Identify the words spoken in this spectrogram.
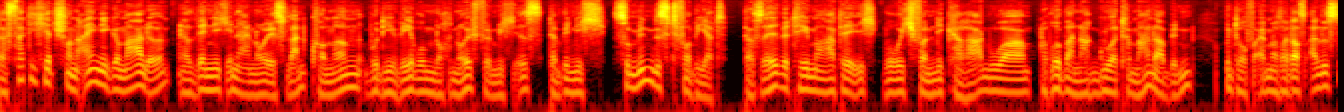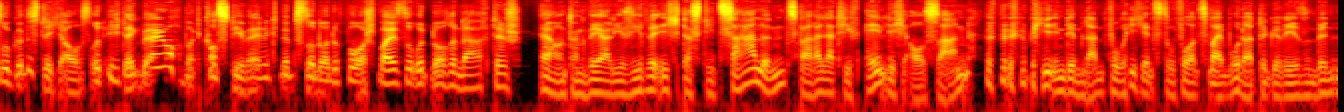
Das hatte ich jetzt schon einige Male. Also wenn ich in ein neues Land komme, wo die Währung noch neu für mich ist, dann bin ich zumindest verwirrt. Dasselbe Thema hatte ich, wo ich von Nicaragua rüber nach Guatemala bin und auf einmal sah das alles so günstig aus. Und ich denke mir, ja, was kostet die Welt? Nimmst du noch eine Vorspeise und noch einen Nachtisch? Ja, und dann realisiere ich, dass die Zahlen zwar relativ ähnlich aussahen, wie in dem Land, wo ich jetzt so vor zwei Monate gewesen bin,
